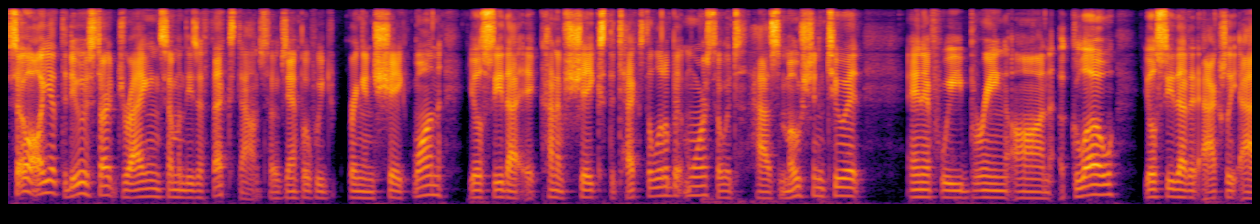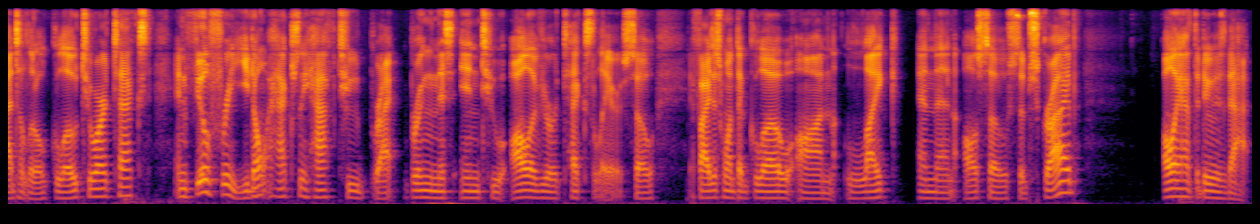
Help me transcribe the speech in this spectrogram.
So all you have to do is start dragging some of these effects down. So example, if we bring in shake one, you'll see that it kind of shakes the text a little bit more. So it has motion to it. And if we bring on a glow, you'll see that it actually adds a little glow to our text. And feel free, you don't actually have to bring this into all of your text layers. So if I just want the glow on like and then also subscribe, all I have to do is that.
